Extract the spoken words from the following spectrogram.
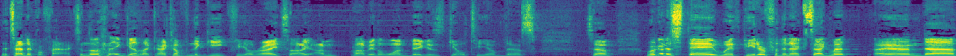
the technical facts. And the, again, like I come from the geek field, right? So I, I'm probably the one biggest guilty of this. So we're going to stay with Peter for the next segment, and uh,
